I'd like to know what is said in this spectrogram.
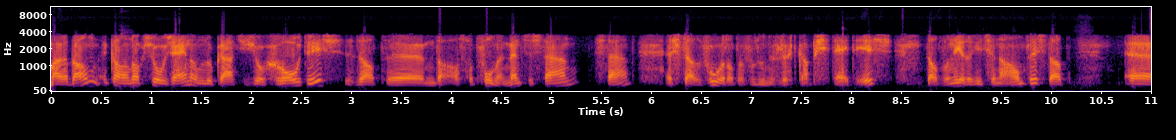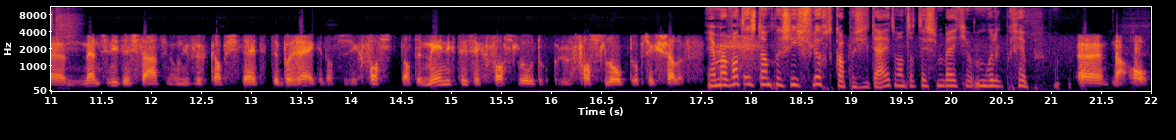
Maar dan kan het nog zo zijn dat een locatie zo groot is... dat, dat als dat vol met mensen staan, staat... en stel voor dat er voldoende vluchtcapaciteit is... dat wanneer er iets aan de hand is... dat eh, mensen niet in staat zijn om die vluchtcapaciteit te bereiken. Dat, ze zich vast, dat de menigte zich vastloopt, vastloopt op zichzelf. Ja, maar wat is dan precies vluchtcapaciteit? Want dat is een beetje een moeilijk begrip. Eh, nou, oh,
